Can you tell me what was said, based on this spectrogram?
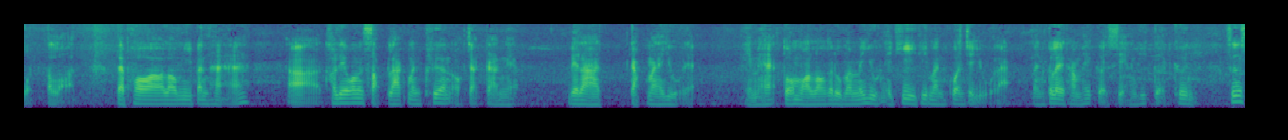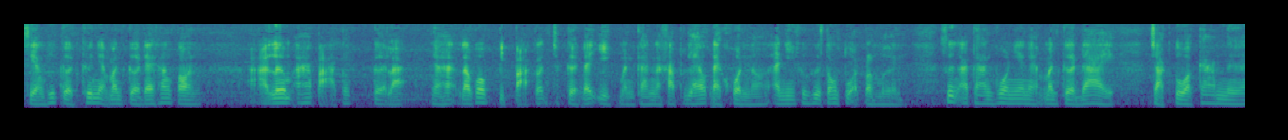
กดตลอด แต่พอเรามีปัญหา เขาเรียกว่ามันสับลักมันเคลื่อนออกจากกันเนี่ยเวลากลับมาอยู่เนี่ยเห็นไหมฮะตัวหมอนรองกระดูกมันไม่อยู่ในที่ที่มันควรจะอยู่ล้วมันก็เลยทำให้เกิดเสียงที่เกิดขึ้น ซึ่งเสียงที่เกิดขึ้นเนี่ยมันเกิดได้ทั้งตอนเริ่มอ้าปากก็เกิดละนะฮะแล้วก็ปิดปากก็จะเกิดได้อีกเหมือนกันนะครับ แล้วแต่คนเนาะอันนี้ก็คือต้องตรวจประเมิน ซึ่งอาการพวกนี้เนี่ยมันเกิดได้จากตัวกล้ามเนื้อ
